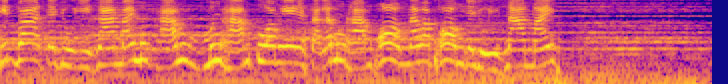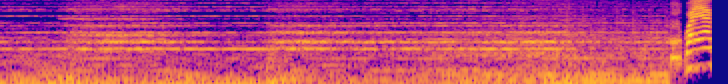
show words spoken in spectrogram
คิดว่าจะอยู่อีกนานไหมมึงถามมึงถามตัวมึงเองไอ้สัตว์แล้วมึงถามพ่อมึงนะว่าพ่อมึงจะอยู่อีกนานไหมไวอา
